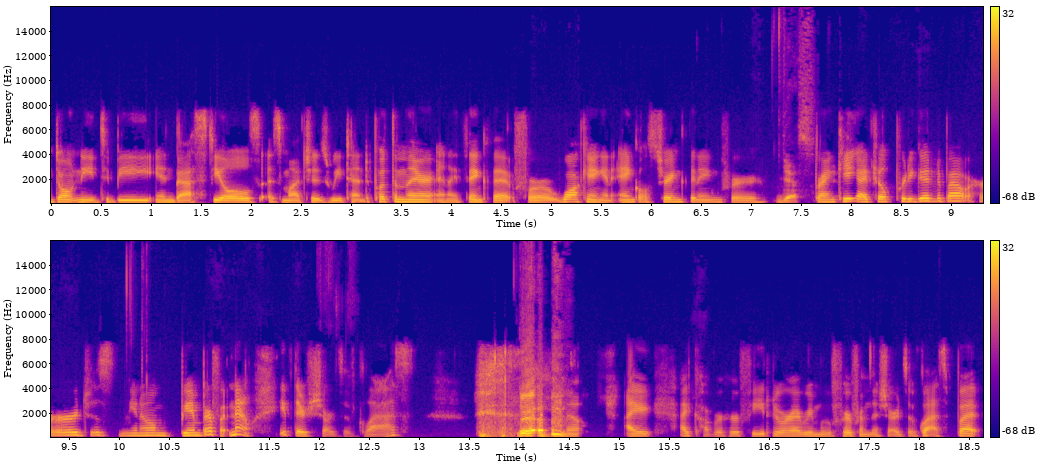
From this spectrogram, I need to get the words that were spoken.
don't need to be in Bastilles as much as we tend to put them there. And I think that for walking and ankle strengthening for yes. Frankie, I feel pretty good about her just, you know, being barefoot. Now, if there's shards of glass, you know, I I cover her feet or I remove her from the shards of glass. But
